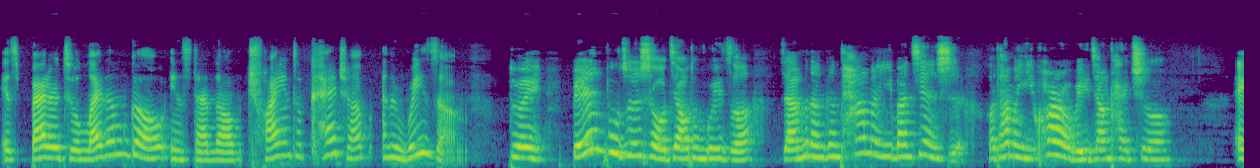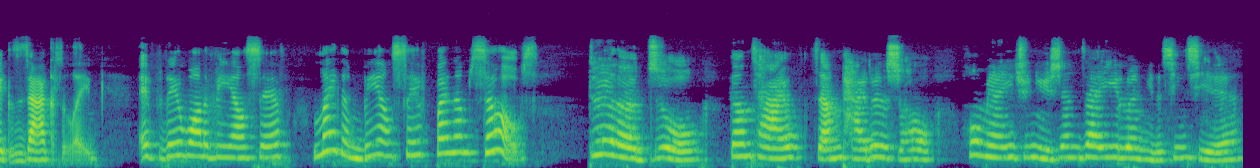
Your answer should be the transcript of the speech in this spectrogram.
it's better to let them go instead of trying to catch up and race them. 对， 别人不遵守交通规则，咱不能跟他们一般见识，和他们一块儿违章开车。Exactly. If they want to be unsafe, let them be unsafe by themselves. 对了，，Joe，，刚才咱们排队的时候，后面一群女生在议论你的新鞋。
